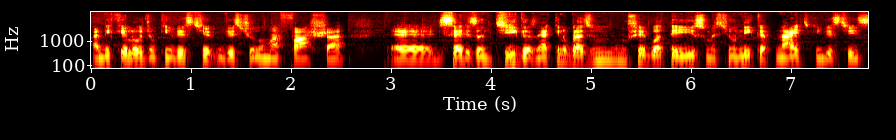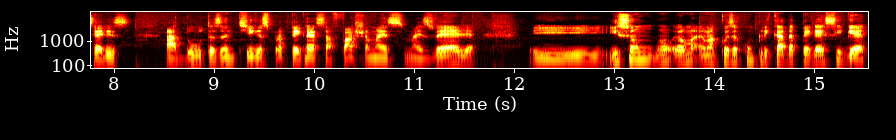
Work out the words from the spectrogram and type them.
a Nickelodeon que investiu, investiu numa faixa é, de séries antigas, né? Aqui no Brasil não chegou a ter isso, mas tinha o Nick at Night que investia em séries adultas antigas para pegar essa faixa mais, mais velha. E isso é, um, é, uma, é uma coisa complicada pegar esse gap.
